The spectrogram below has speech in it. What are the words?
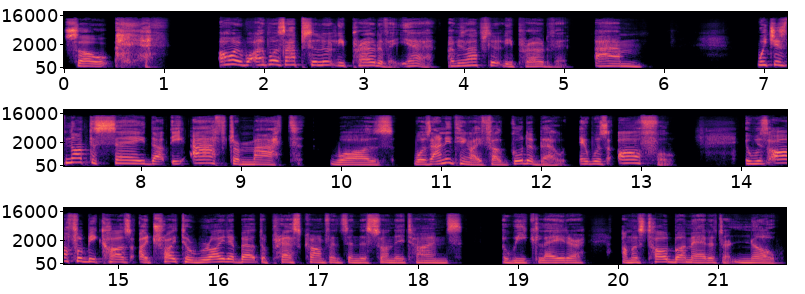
so oh, I, I was absolutely proud of it. Yeah, I was absolutely proud of it. Um, which is not to say that the aftermath was was anything I felt good about. It was awful. It was awful because I tried to write about the press conference in the Sunday Times a week later and was told by my editor, no.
